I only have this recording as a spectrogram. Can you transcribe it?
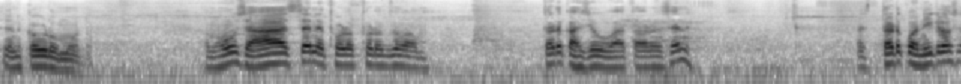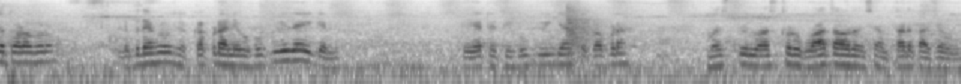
છે ને કવડો મોટો. આમ શું છે? આ છે ને થોડોક થોડોક જો આમ તડકા જેવું વાતાવરણ છે ને. તડકો નીકળ્યો છે થોડો ઘણો. એટલે બધા શું છે, કપડાં ને એવું ફૂકવી જાય કે નહીં? હેઠેથી સૂકવી ગયા છે કપડાં. મસ્તીનું આજ થોડુંક વાતાવરણ છે આમ તડકા જેવું.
